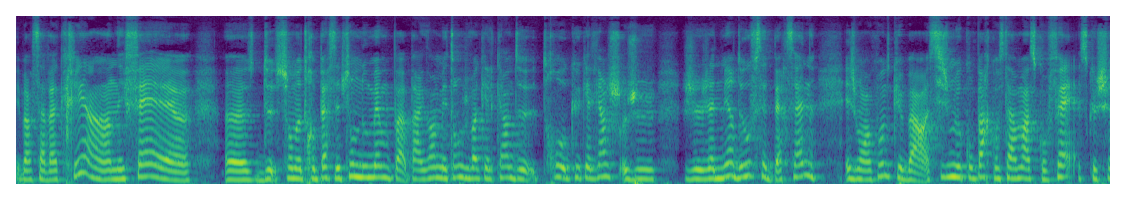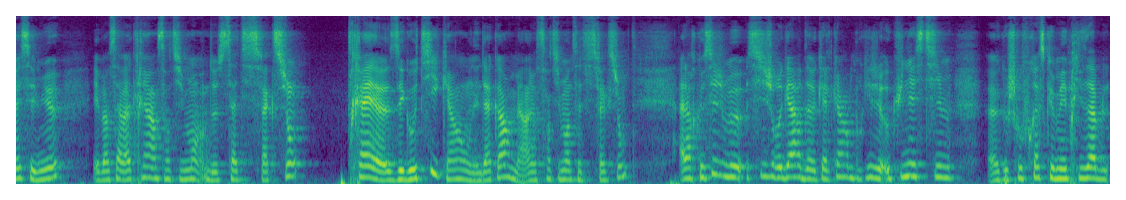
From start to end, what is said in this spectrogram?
eh ben ça va créer un effet euh, euh, sur notre perception de nous-mêmes Par exemple, mettons que je vois quelqu'un de trop, que quelqu'un, je, j'admire de ouf cette personne et je me rends compte que bah, si je me compare constamment à ce qu'on fait, ce que je fais c'est mieux, et eh ben ça va créer un sentiment de satisfaction très euh, égotique, hein, on est d'accord, mais un sentiment de satisfaction. Alors que si je, me, si je regarde quelqu'un pour qui j'ai aucune estime, euh, que je trouve presque méprisable,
